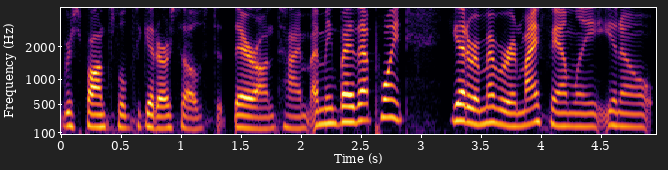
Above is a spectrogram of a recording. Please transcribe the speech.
responsible to get ourselves to there on time. I mean, by that point, you got to remember in my family, you know,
